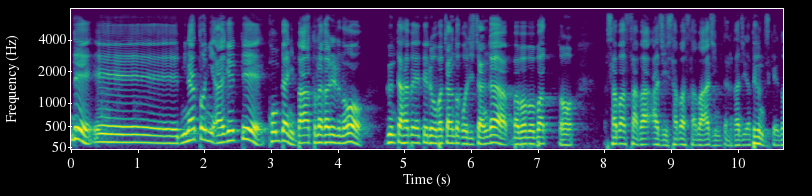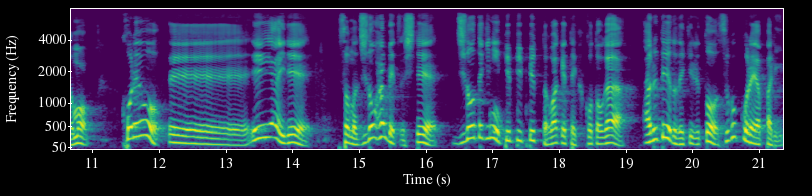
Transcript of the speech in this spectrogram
で、えー、港に上げて、コンペアにバーッと流れるのを、軍隊はめてるおばちゃんとかおじちゃんが、ババババッと、サバサバアジ、サバサバアジみたいな感じでやっていくんですけれども、これを、えー、AI で、その自動判別して、自動的にピュッピュッピュッと分けていくことが、ある程度できると、すごくこれやっぱり、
